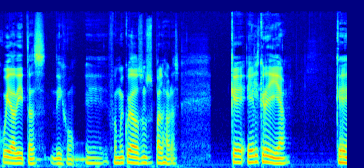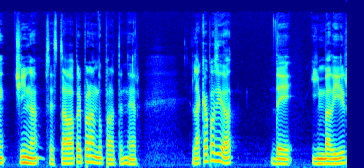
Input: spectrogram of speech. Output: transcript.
cuidaditas, dijo, eh, fue muy cuidadoso en sus palabras, que él creía que China se estaba preparando para tener la capacidad de invadir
